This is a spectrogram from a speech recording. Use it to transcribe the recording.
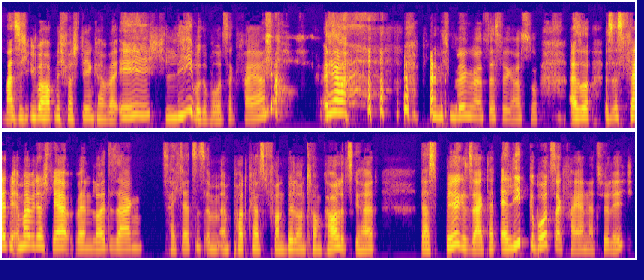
was ich überhaupt nicht verstehen kann, weil ich liebe Geburtstag feiern. Ich auch. Ja, wahrscheinlich mögen wir uns deswegen auch so. Also es ist, fällt mir immer wieder schwer, wenn Leute sagen, das habe ich letztens im, im Podcast von Bill und Tom Kaulitz gehört, dass Bill gesagt hat, er liebt Geburtstag feiern natürlich.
